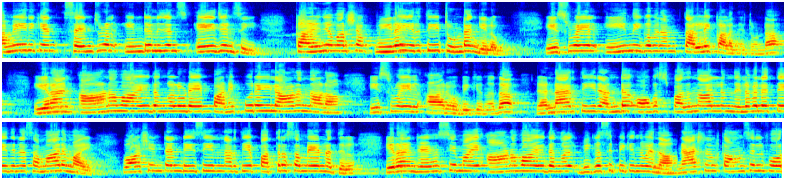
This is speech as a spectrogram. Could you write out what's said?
അമേരിക്കൻ സെൻട്രൽ ഇന്റലിജൻസ് ഏജൻസി കഴിഞ്ഞ വർഷം വിലയിരുത്തിയിട്ടുണ്ടെങ്കിലും ഇസ്രയേൽ ഈ നിഗമനം തള്ളിക്കളഞ്ഞിട്ടുണ്ട്. ഇറാൻ ആണവായുധങ്ങളുടെ പണിപ്പുരയിലാണെന്നാണ് ഇസ്രയേൽ ആരോപിക്കുന്നത്. രണ്ടായിരത്തി രണ്ട് ഓഗസ്റ്റ് പതിനാലിനും നിലവിലെത്തിയതിന് സമാനമായി വാഷിംഗ്ടൺ ഡി സിയിൽ നടത്തിയ പത്രസമ്മേളനത്തിൽ ഇറാൻ രഹസ്യമായി ആണവായുധങ്ങൾ വികസിപ്പിക്കുന്നുവെന്ന് National Council for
